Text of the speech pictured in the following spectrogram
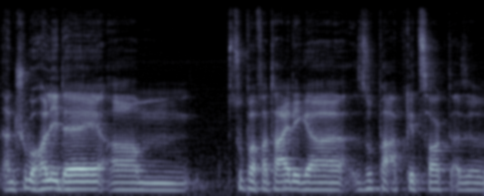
Dann True Holiday, ähm, super Verteidiger, super abgezockt, also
